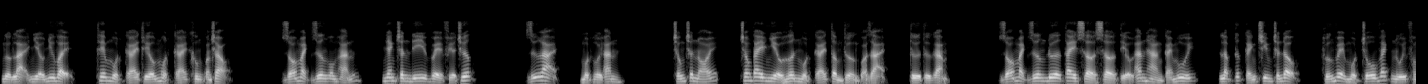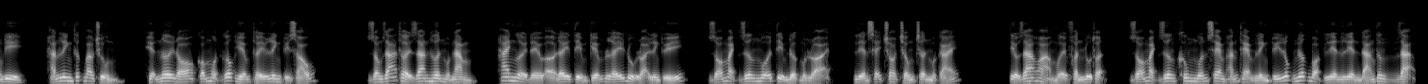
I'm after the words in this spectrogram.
ngược lại nhiều như vậy, thêm một cái thiếu một cái không quan trọng. Gió mạch dương ôm hắn, nhanh chân đi về phía trước. Giữ lại, một hồi ăn chống chân nói, trong tay nhiều hơn một cái tầm thường quả dại, từ từ gặm. Gió mạch dương đưa tay sờ sờ tiểu ăn hàng cái mũi, lập tức cánh chim chấn động, hướng về một chỗ vách núi phóng đi, hắn linh thức bao trùm, hiện nơi đó có một gốc hiếm thấy linh túy sáu. Dòng dã thời gian hơn một năm, hai người đều ở đây tìm kiếm lấy đủ loại linh túy gió mạch dương mỗi tìm được một loại, liền sẽ cho chống chân một cái. Tiểu gia hỏa mười phần lưu thuận, gió mạch dương không muốn xem hắn thèm linh túy lúc nước bọt liên liên đáng thương dạng,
